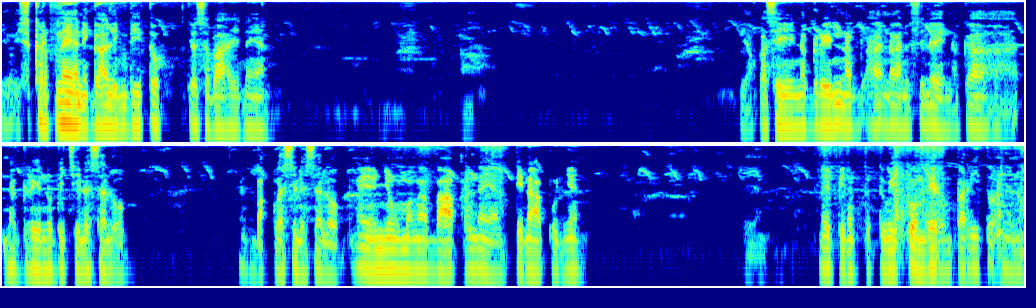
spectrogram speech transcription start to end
Yung scarf na yan, igaling dito. Diyan sa bahay na yan. Oh. Yan kasi nag ah, na- ano sila eh, nag ah, nag-renovate sila sa loob. Nagbakla sila sa loob. Ngayon yung mga bakal na yan, tinapon yan. Ayan. May pinagtutuwid ko, meron pa rito. Ayan o.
